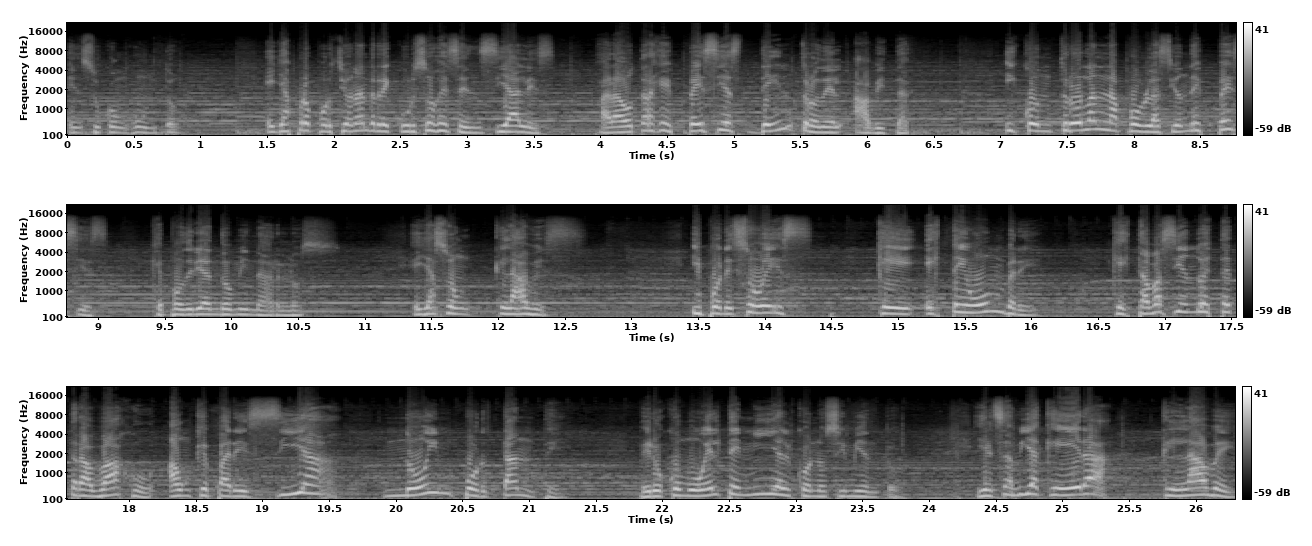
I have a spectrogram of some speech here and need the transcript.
en su conjunto. Ellas proporcionan recursos esenciales para otras especies dentro del hábitat y controlan la población de especies que podrían dominarlos. Ellas son claves. Y por eso es que este hombre que estaba haciendo este trabajo, aunque parecía no importante, pero como él tenía el conocimiento y él sabía que era clave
